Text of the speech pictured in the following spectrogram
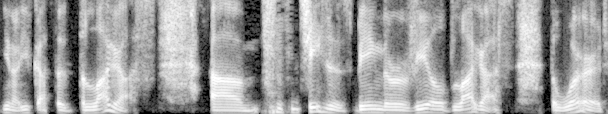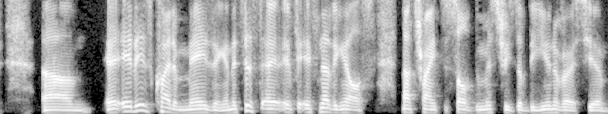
you know you've got the the logos um, jesus being the revealed logos the word. Um, it, it is quite amazing. And it's just if, if nothing else not trying to solve the mysteries of the universe here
